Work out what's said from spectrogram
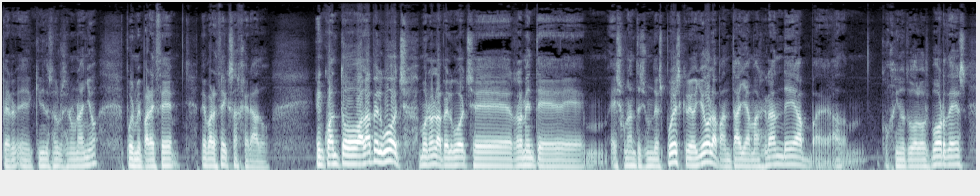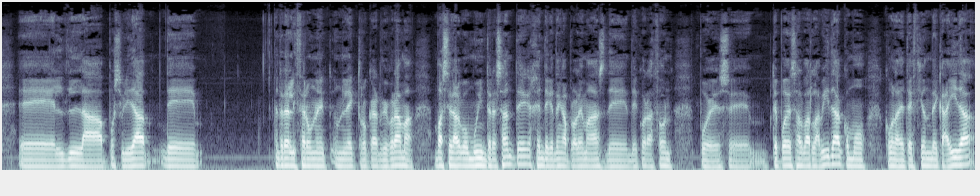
500 euros en un año, pues me parece me parece exagerado. En cuanto al Apple Watch, bueno, el Apple Watch eh, realmente eh, es un antes y un después, creo yo, la pantalla más grande, cogiendo todos los bordes, eh, la posibilidad de realizar un, electrocardiograma va a ser algo muy interesante. Gente que tenga problemas de, corazón, pues eh, te puede salvar la vida, como, como la detección de caída.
